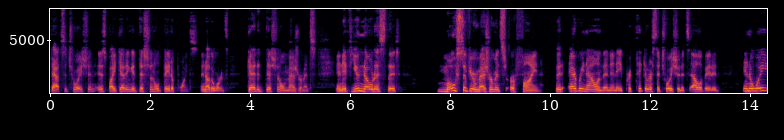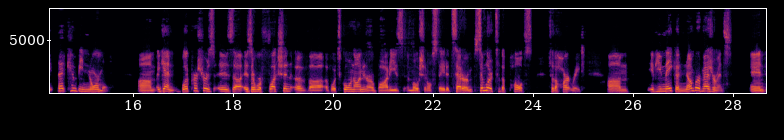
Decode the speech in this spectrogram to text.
that situation is by getting additional data points. In other words, get additional measurements. And if you notice that most of your measurements are fine, but every now and then in a particular situation it's elevated in a way that can be normal. Um, again, blood pressure is is, uh, is a reflection of uh, of what's going on in our bodies, emotional state, etc. Similar to the pulse, to the heart rate. Um, if you make a number of measurements, and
